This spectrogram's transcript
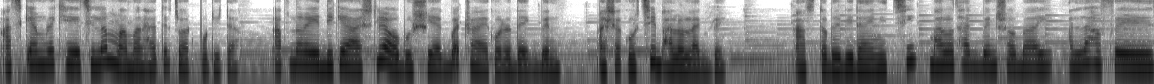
আজকে আমরা খেয়েছিলাম মামার হাতের চটপটিটা। আপনারা এদিকে আসলে অবশ্যই একবার ট্রাই করে দেখবেন। আশা করছি ভালো লাগবে। আজ তবে বিদায় নিচ্ছি। ভালো থাকবেন সবাই। আল্লাহ হাফেজ।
